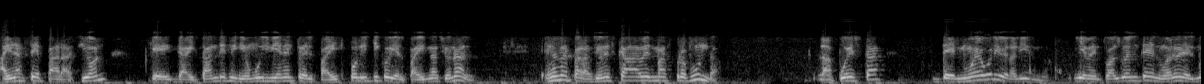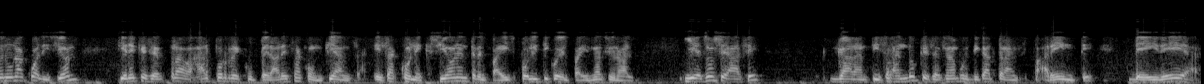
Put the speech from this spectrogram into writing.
Hay una separación que Gaitán definió muy bien entre el país político y el país nacional. Esa separación es cada vez más profunda. La apuesta del nuevo liberalismo y eventualmente del nuevo liberalismo en una coalición tiene que ser trabajar por recuperar esa confianza, esa conexión entre el país político y el país nacional. Y eso se hace garantizando que se hace una política transparente, de ideas,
